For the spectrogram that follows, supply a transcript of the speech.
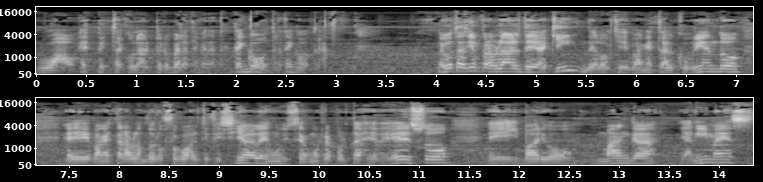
Wow, espectacular. Pero espérate, espérate. Tengo otra, tengo otra. Me gusta siempre hablar de aquí, de lo que van a estar cubriendo. Eh, van a estar hablando de los fuegos artificiales, hicieron un reportaje de eso, eh, y varios mangas y animes.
